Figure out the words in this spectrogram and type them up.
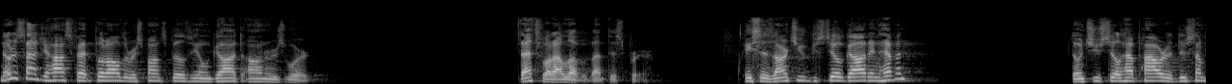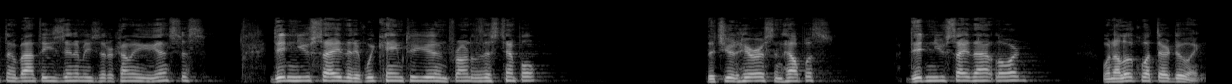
Notice how Jehoshaphat put all the responsibility on God to honor his word. That's what I love about this prayer. He says, Aren't you still God in heaven? Don't you still have power to do something about these enemies that are coming against us? Didn't you say that if we came to you in front of this temple, that you'd hear us and help us? Didn't you say that, Lord? When I look what they're doing,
